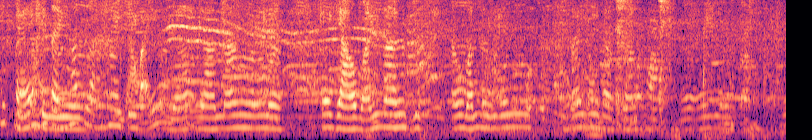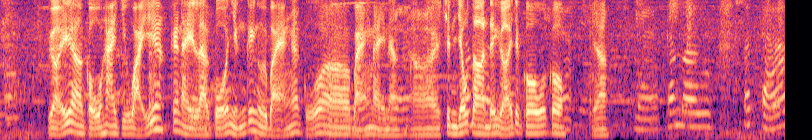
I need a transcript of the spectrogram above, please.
sức khỏe thì tiền hết là hai triệu bảy dạ làm ăn mà cho giàu mạnh lên ăn mạnh đừng quân ai di đà gửi ờ, cụ 2 triệu 7 á, cái này là của những cái người bạn của ờ, bạn này nè. Ờ, xin giấu tên để gửi cho cô á cô. Dạ. Dạ. Cảm ơn tất cả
